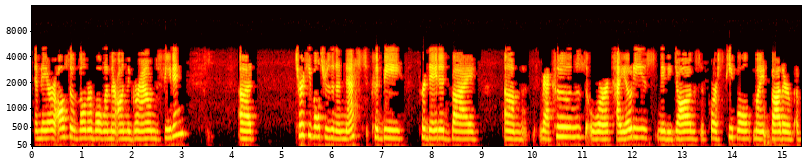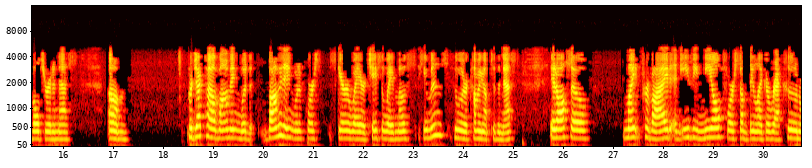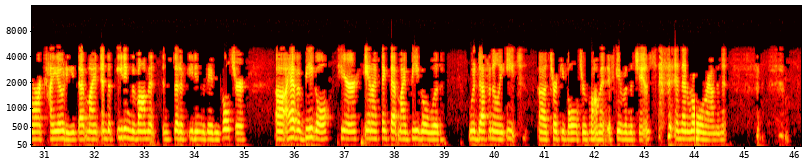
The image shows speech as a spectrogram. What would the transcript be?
and they are also vulnerable when they're on the ground feeding. Uh, turkey vultures in a nest could be predated by um, raccoons or coyotes, maybe dogs. Of course, people might bother a vulture in a nest. Um, projectile vomiting would vomiting would of course scare away or chase away most humans who are coming up to the nest. It also might provide an easy meal for something like a raccoon or a coyote that might end up eating the vomit instead of eating the baby vulture. Uh, I have a beagle here, and I think that my beagle would would definitely eat uh, turkey vulture vomit if given the chance, and then roll around in it.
